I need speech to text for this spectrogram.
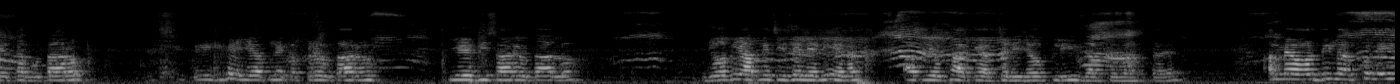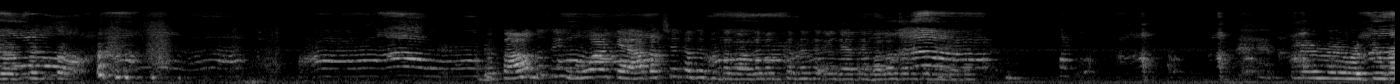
ये सब उतारो। ठीक है ये अपने कपड़े उतारो। ये भी सारे उतार लो। जो भी आपने चीज़ें लेनी है ना आप ये उठा के आप चली जाओ प्लीज़ आपको वास्ता है। अब मैं और दिन आपको नहीं रख सकता। बताओ तो सही हुआ क्या? आप अच्छे खासे तो दरवाजे बंद करने से गए थे बल्ब बंद करने गए थे। मेरे बच्चों का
